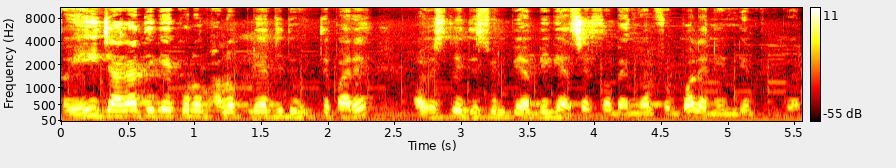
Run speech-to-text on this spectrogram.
তো এই জায়গা থেকে কোনো ভালো প্লেয়ার যদি উঠতে পারে obviously this will be a big asset for Bengal football and Indian football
